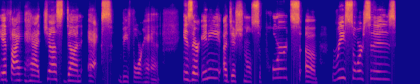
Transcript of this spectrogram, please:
if I had just done X beforehand. Is there any additional supports, um, resources,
